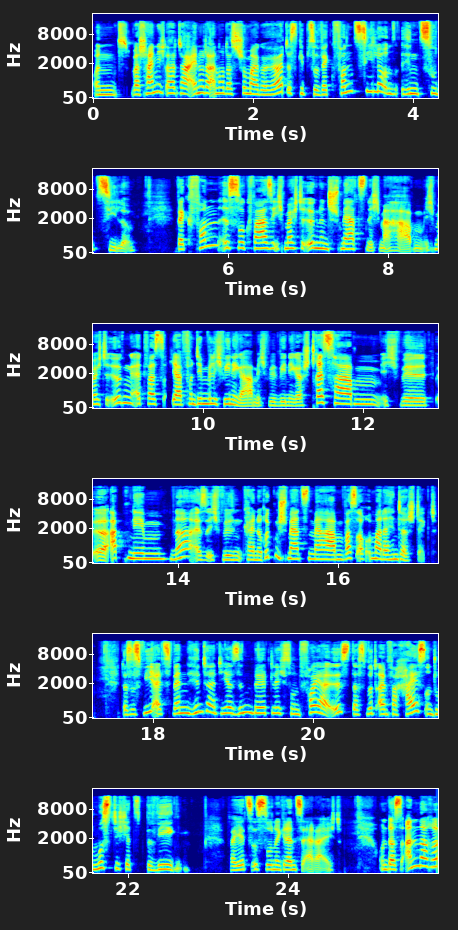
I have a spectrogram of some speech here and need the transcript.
Und wahrscheinlich hat der ein oder andere das schon mal gehört. Es gibt so weg von Ziele und hin zu Ziele. Weg von ist so quasi, ich möchte irgendeinen Schmerz nicht mehr haben. Ich möchte irgendetwas, ja, von dem will ich weniger haben. Ich will weniger Stress haben, ich will äh, abnehmen, ne? Also ich will keine Rückenschmerzen mehr haben, was auch immer dahinter steckt. Das ist wie, als wenn hinter dir sinnbildlich so ein Feuer ist, das wird einfach heiß und du musst dich jetzt bewegen. Weil jetzt ist so eine Grenze erreicht. Und das andere,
